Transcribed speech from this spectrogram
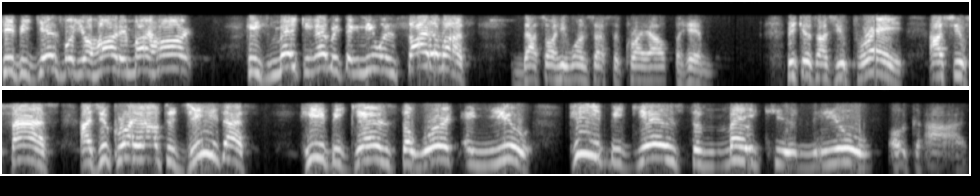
He begins with your heart and my heart. He's making everything new inside of us. That's why he wants us to cry out to him. Because as you pray, as you fast, as you cry out to Jesus, he begins the work in you. He begins to make you new, oh God.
